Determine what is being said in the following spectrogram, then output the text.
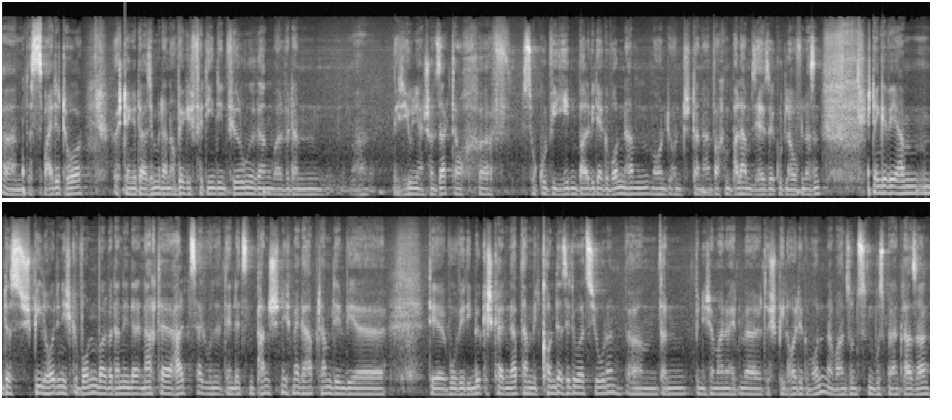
ähm, das zweite Tor. Ich denke, da sind wir dann auch wirklich verdient in Führung gegangen, weil wir dann, äh, wie Julian schon sagt, auch äh, so gut wie jeden Ball wieder gewonnen haben und, und dann einfach einen Ball haben sehr, sehr gut laufen lassen. Ich denke, wir haben das Spiel heute nicht gewonnen, weil wir dann in der, nach der Halbzeit den letzten Punch nicht mehr gehabt haben, den wir, der, wo wir die Möglichkeiten gehabt haben mit Kontersituationen. Ähm, dann bin ich der Meinung, hätten wir das Spiel heute gewonnen. Aber ansonsten muss man dann klar sagen,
